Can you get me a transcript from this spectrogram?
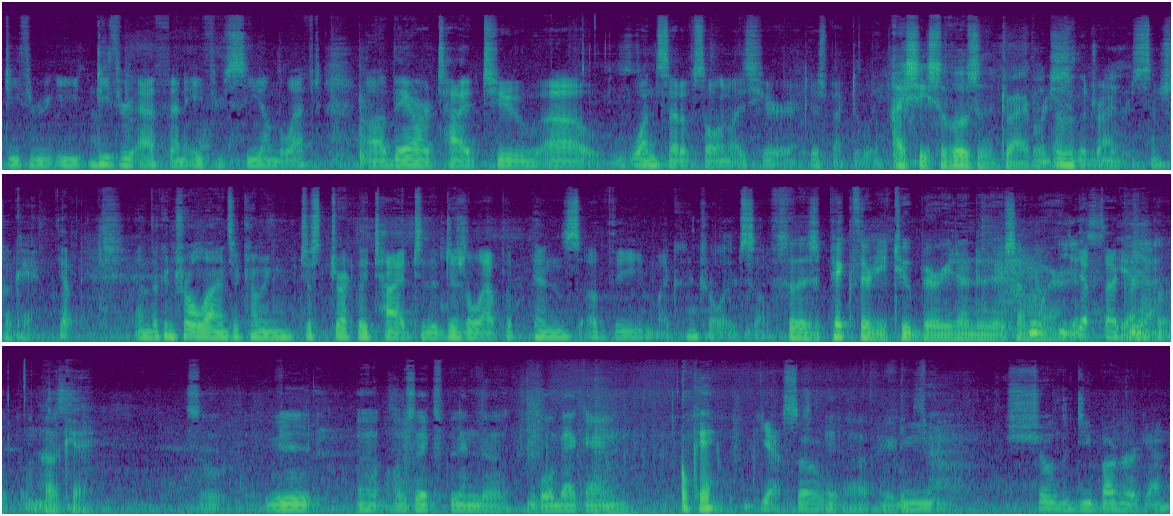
D through E, D through F, and A through C on the left, uh, they are tied to uh, one set of solenoids here, respectively. I see. So those are the drivers. Those are the drivers, essentially. Okay. Yep. And the control lines are coming just directly tied to the digital output pins of the microcontroller itself. So there's a PIC 32 buried under there somewhere. Yes. Yep, that Yeah. Yeah. Okay. So we'll uh, also explain the go back and Okay. Yeah. So Uh, we speed. Show the debugger again.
